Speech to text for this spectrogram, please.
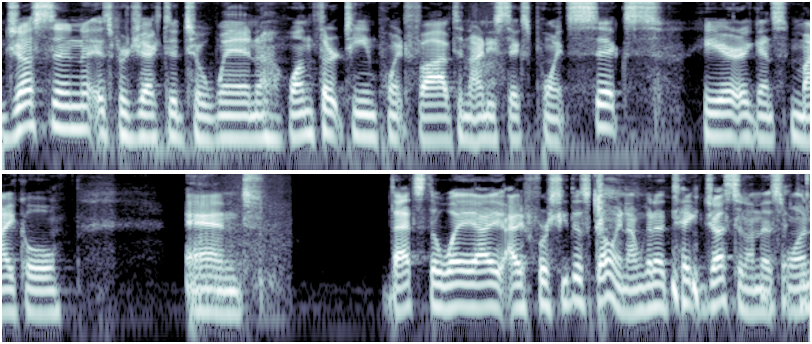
Justin is projected to win 113.5 to 96.6 here against Michael. And that's the way I, I foresee this going. I'm going to take Justin on this one.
